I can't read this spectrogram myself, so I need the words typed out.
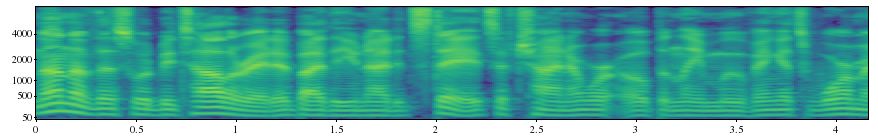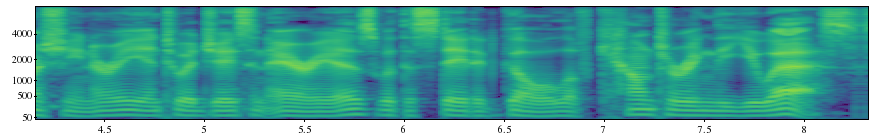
None of this would be tolerated by the United States if China were openly moving its war machinery into adjacent areas with the stated goal of countering the U.S.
